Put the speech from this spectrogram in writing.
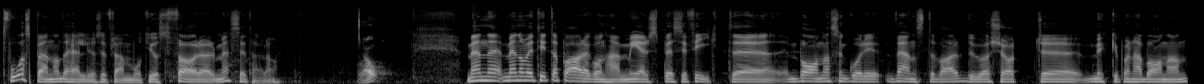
Två spännande helger att se fram emot just förarmässigt här då. Ja, men, eh, men om vi tittar på Aragon här mer specifikt. Eh, en bana som går i vänstervarv. Du har kört mycket på den här banan.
